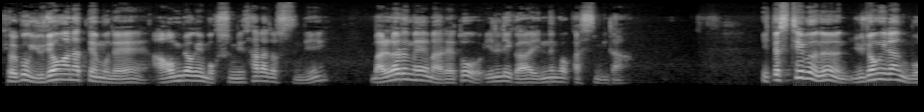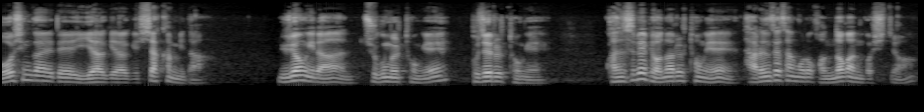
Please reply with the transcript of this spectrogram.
결국 유령 하나 때문에 9명의 목숨이 사라졌으니 말라르메의 말에도 일리가 있는 것 같습니다. 이때 스티븐은 유령이란 무엇인가에 대해 이야기하기 시작합니다. 유령이란 죽음을 통해 부재를 통해 관습의 변화를 통해 다른 세상으로 건너간 것이죠.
